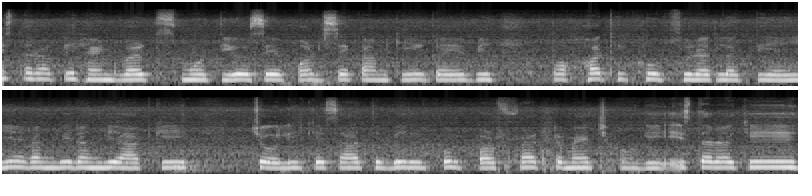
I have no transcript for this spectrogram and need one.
इस तरह के हैंडवर्क मोतियों से, पर्स से काम किए गए भी बहुत ही खूबसूरत लगती है। ये रंग बिरंगी आपकी चोली के साथ बिल्कुल परफेक्ट मैच होगी। इस तरह की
